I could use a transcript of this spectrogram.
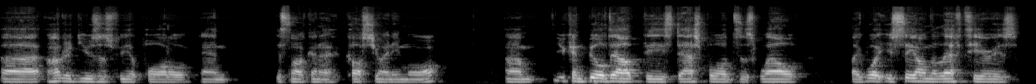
uh, 100 users for your portal, and it's not going to cost you any more. Um, you can build out these dashboards as well. Like what you see on the left here is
